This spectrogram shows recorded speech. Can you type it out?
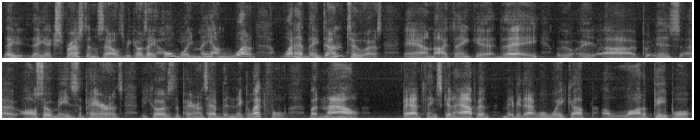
They, they expressed themselves because they, holy man, what, what have they done to us? And I think uh, they uh, is, uh, also means the parents because the parents have been neglectful. But now, bad things can happen. Maybe that will wake up a lot of people,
